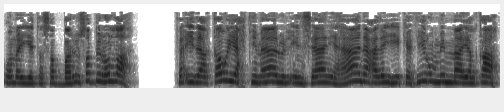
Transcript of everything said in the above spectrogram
ومن يتصبر يصبره الله. فإذا قوي احتمال الإنسان هان عليه كثير مما يلقاه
